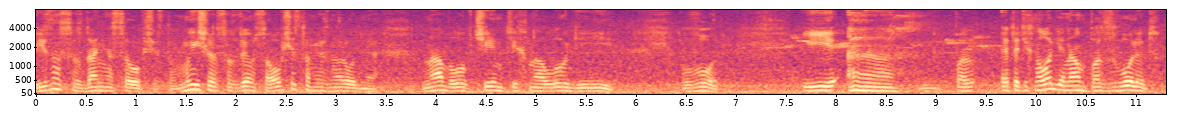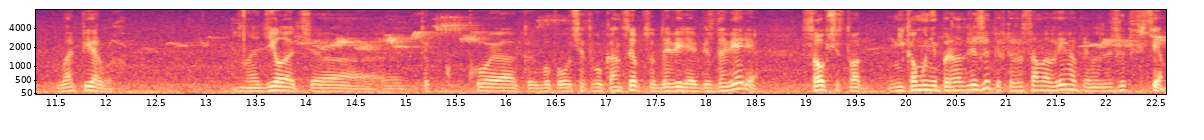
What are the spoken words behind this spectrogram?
бизнес создания сообщества. Мы еще создаем сообщество международное на блокчейн-технологии. Вот. И э, по- эта технология нам позволит, во-первых, делать э, такое, как бы получать такую концепцию доверия без доверия. Сообщество никому не принадлежит и в то же самое время принадлежит всем.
